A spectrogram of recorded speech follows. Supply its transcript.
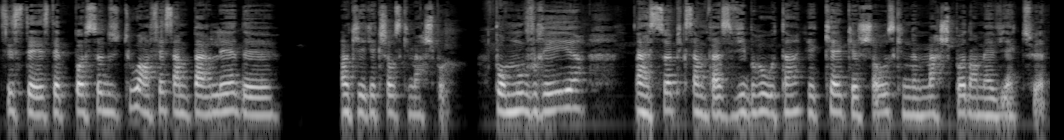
Tu sais, c'était c'était pas ça du tout. En fait, ça me parlait de ok quelque chose qui marche pas. Pour m'ouvrir à ça puis que ça me fasse vibrer autant que quelque chose qui ne marche pas dans ma vie actuelle.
